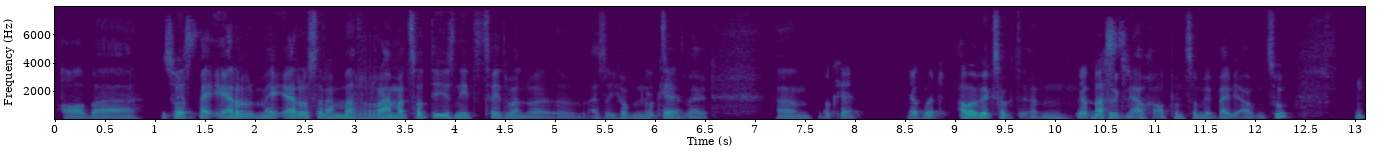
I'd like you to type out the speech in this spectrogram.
Aber Das heißt, bei R, mein Eros Ram Ramazzotti ist nicht gezählt worden. weil, äh, Also ich habe ihn nicht Okay. gezählt, weil. Ähm, okay. Ja, gut. aber wie gesagt, ähm, Ja, wir drücken auch ab und zu mal beide Augen zu. Hm.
